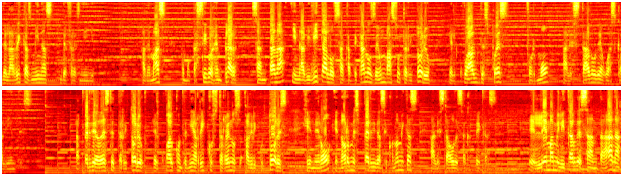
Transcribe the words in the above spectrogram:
de las ricas minas de Fresnillo. Además, como castigo ejemplar, Santana inhabilita a los zacatecanos de un vasto territorio, el cual después formó al estado de Aguascalientes. La pérdida de este territorio, el cual contenía ricos terrenos agricultores, generó enormes pérdidas económicas al estado de Zacatecas. El lema militar de Santa Ana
